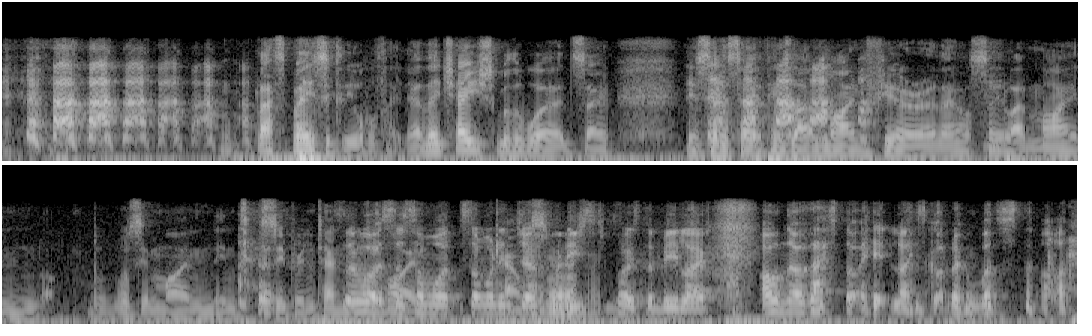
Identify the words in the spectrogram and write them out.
That's basically all they do. They changed some of the words, so instead of saying things like "Mein Führer," they'll say like "Mein." Was it "Mein in- Superintendent"? So what? So someone, someone in Councillor" Germany is supposed to be like, "Oh no, that's not Hitler. He's got no mustache."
